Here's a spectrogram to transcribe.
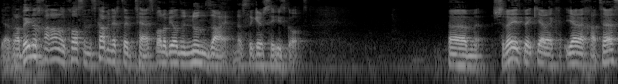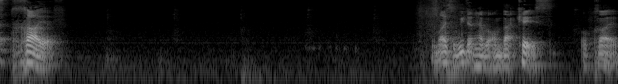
Yeah, Rabbeinu Chananel Kosan is Kavi Nechtev Tes, but be able to Nun Zayin. That's the Gersa he's got. Um, Shreid Bek Yerech Hates, Chayev. We don't have it on that case of Chayev.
